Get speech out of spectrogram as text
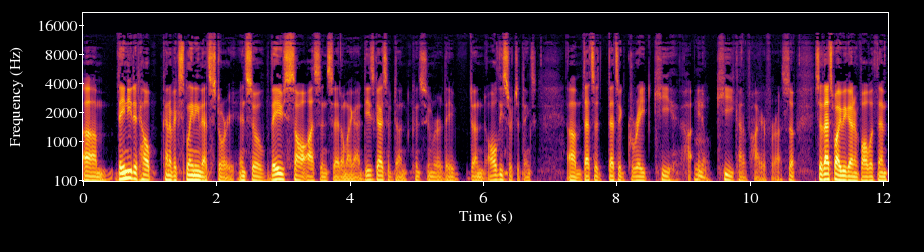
Um, they needed help kind of explaining that story, and so they saw us and said, "Oh my God, these guys have done consumer. They've done all these sorts of things. Um, that's a that's a great key, you know, hmm. key kind of hire for us. So so that's why we got involved with them.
